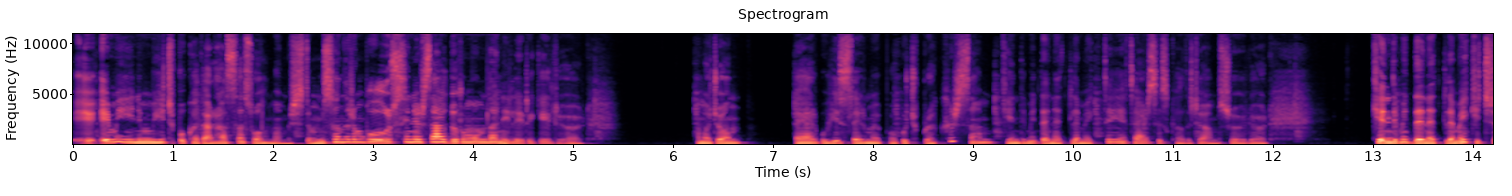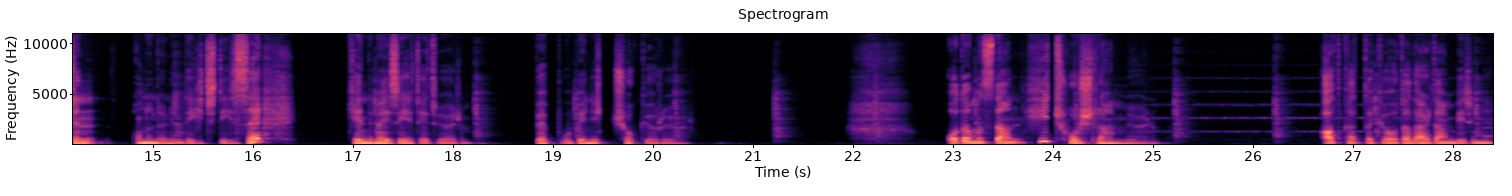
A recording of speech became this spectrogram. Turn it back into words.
E, eminim hiç bu kadar hassas olmamıştım. Sanırım bu sinirsel durumumdan ileri geliyor. Ama John, eğer bu hislerime pabuç bırakırsam kendimi denetlemekte yetersiz kalacağımı söylüyor. Kendimi denetlemek için onun önünde hiç değilse kendime eziyet ediyorum. Ve bu beni çok yoruyor. Odamızdan hiç hoşlanmıyorum. Alt kattaki odalardan birini,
